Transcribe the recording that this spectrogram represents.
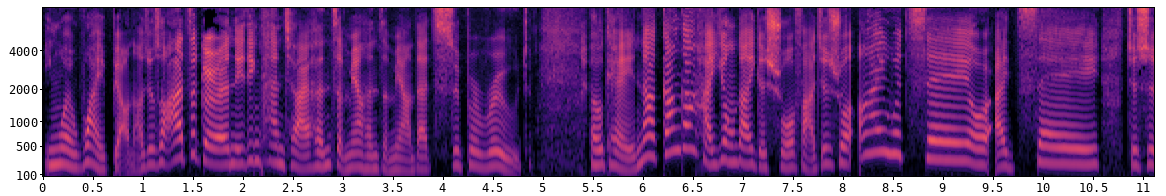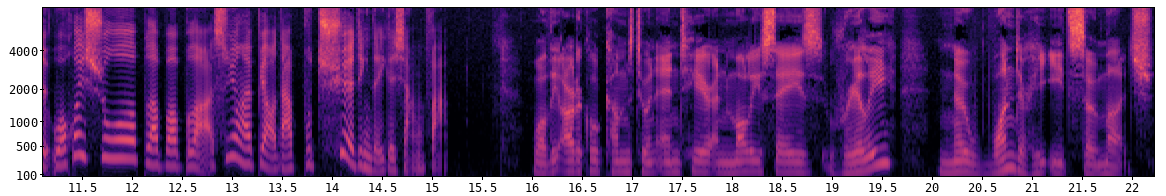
因为外表，然后就说啊，这个人一定看起来很怎么样，很怎么样。That's super rude。OK，那刚刚还用到一个说法，就是说 I would say or I'd say，就是我会说 blah blah blah，是用来表达不确定的一个想法。 Well, the article comes to an end here, and Molly says, Really? No wonder he eats so much.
